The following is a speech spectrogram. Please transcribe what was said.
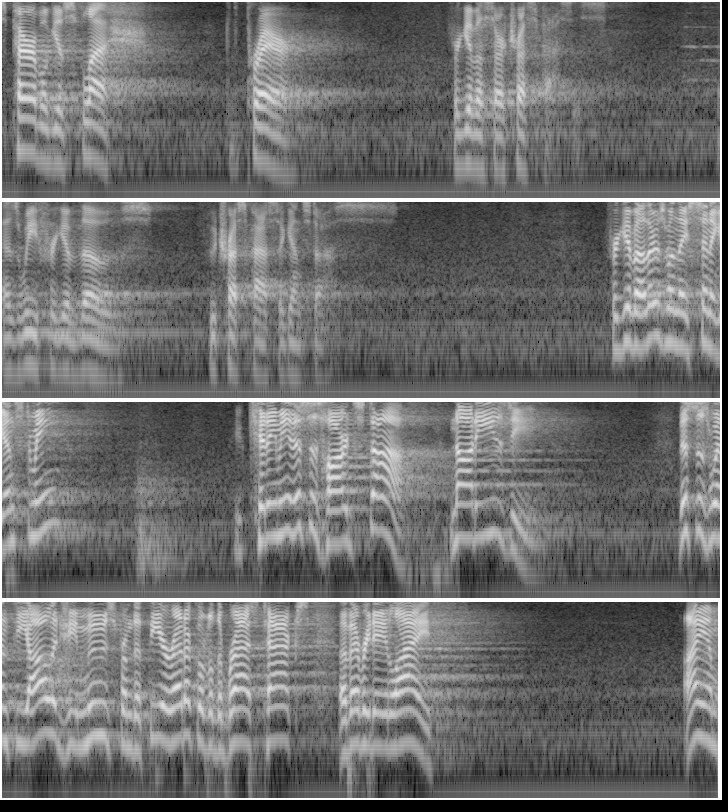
This parable gives flesh to the prayer Forgive us our trespasses, as we forgive those who trespass against us. Forgive others when they sin against me? Are you kidding me? This is hard stuff, not easy. This is when theology moves from the theoretical to the brass tacks of everyday life. I am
